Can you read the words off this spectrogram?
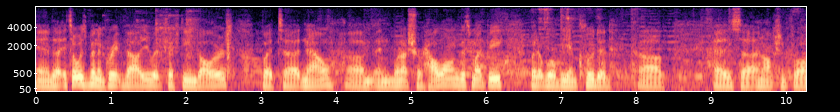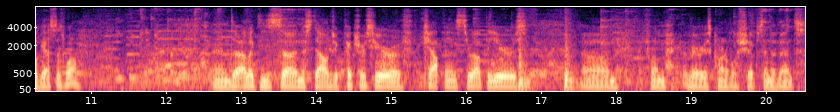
And uh, it's always been a great value at $15, but uh, now, um, and we're not sure how long this might be, but it will be included uh, as an option for all guests as well. And uh, I like these uh, nostalgic pictures here of captains throughout the years um, from various carnival ships and events.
